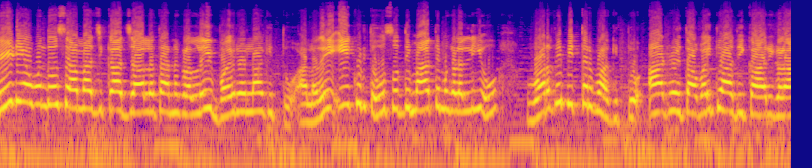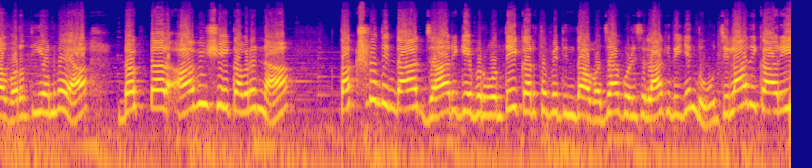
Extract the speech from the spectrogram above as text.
ವಿಡಿಯೋ ಒಂದು ಸಾಮಾಜಿಕ ಜಾಲತಾಣಗಳಲ್ಲಿ ವೈರಲ್ ಆಗಿತ್ತು. ಅಲ್ಲದೆ ಈ ಕುರಿತು ಸುದ್ದಿ ಮಾಧ್ಯಮಗಳಲ್ಲಿಯೂ ವರದಿ ಬಿತ್ತರವಾಗಿತ್ತು. ಆಡಳಿತ ವೈದ್ಯಾಧಿಕಾರಿಗಳ ವರದಿಯನ್ವಯ ಡಾಕ್ಟರ್ ಅಭಿಷೇಕ್ ಅವರನ್ನ ತಕ್ಷಣದಿಂದ ಜಾರಿಗೆ ಬರುವಂತೆ ಕರ್ತವ್ಯದಿಂದ ವಜಾಗೊಳಿಸಲಾಗಿದೆ ಎಂದು ಜಿಲ್ಲಾಧಿಕಾರಿ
